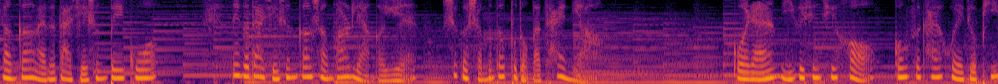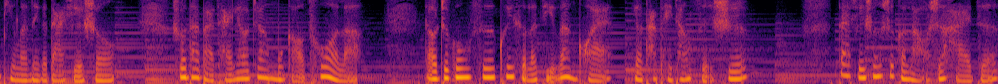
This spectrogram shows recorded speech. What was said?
让刚来的大学生背锅。那个大学生刚上班两个月，是个什么都不懂的菜鸟。果然，一个星期后，公司开会就批评了那个大学生，说他把材料账目搞错了，导致公司亏损了几万块，要他赔偿损失。大学生是个老实孩子，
